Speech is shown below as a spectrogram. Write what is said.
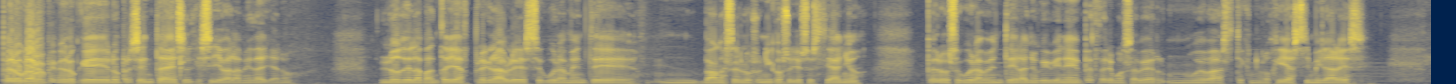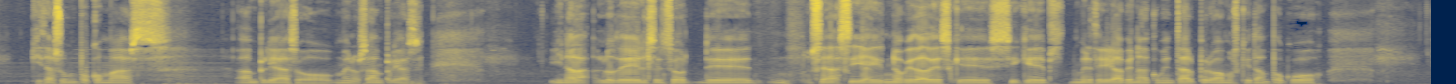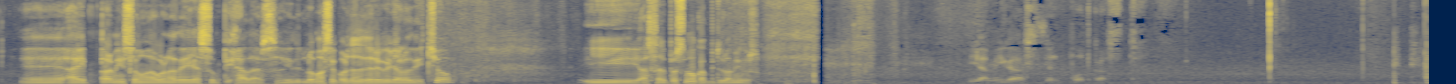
pero claro, el primero que lo presenta es el que se lleva la medalla, ¿no? Lo de la pantalla plegable seguramente mm, van a ser los únicos ellos este año pero seguramente el año que viene empezaremos a ver nuevas tecnologías similares, quizás un poco más amplias o menos amplias. Y nada, lo del sensor de... O sea, sí, hay novedades que sí que merecería la pena comentar, pero vamos, que tampoco... Eh, hay, para mí son algunas de ellas son pijadas. lo más importante ya lo he dicho. Y hasta el próximo capítulo, amigos amigas del podcast.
